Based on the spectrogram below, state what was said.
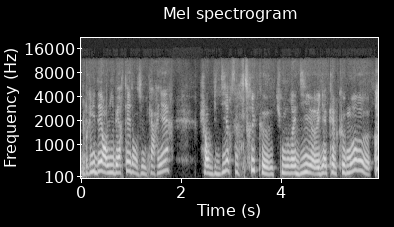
bridées en liberté dans une carrière. J'ai envie de dire, c'est un truc que tu m'aurais dit euh, il y a quelques mois, euh,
